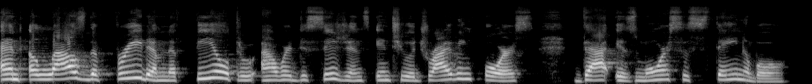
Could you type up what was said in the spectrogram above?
and allows the freedom to feel through our decisions into a driving force that is more sustainable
